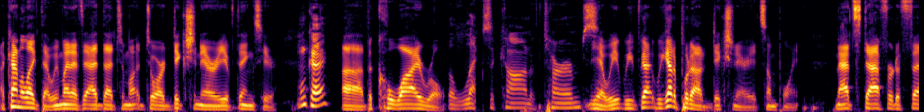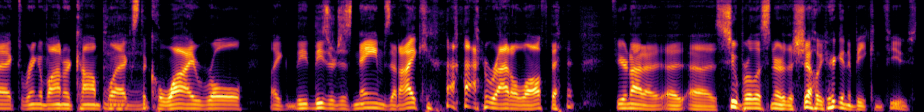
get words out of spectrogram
I kind of like that. We might have to add that to my, to our dictionary of things here. Okay. Uh, the Kawhi role. The lexicon of terms. Yeah, we, we've got we got to put out a dictionary at some point. Matt Stafford effect, Ring of Honor complex, the Kawhi role. Like the, these are just names that I can I rattle off. That if you're not a, a, a super listener of the show, you're going to be confused.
